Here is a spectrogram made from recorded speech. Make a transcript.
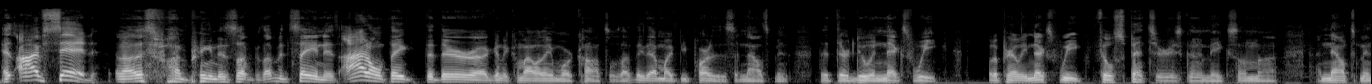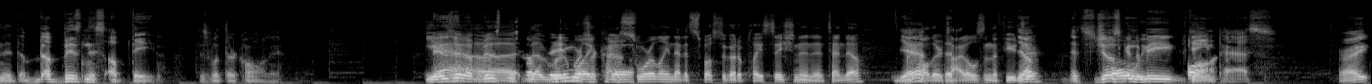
As I've said, and that's why I'm bringing this up because I've been saying this. I don't think that they're uh, going to come out with any more consoles. I think that might be part of this announcement that they're doing next week. But apparently, next week, Phil Spencer is going to make some uh, announcement, that- a, a business update is what they're calling it. Yeah, Is it a uh, business the update rumors are like, kind of uh, swirling that it's supposed to go to PlayStation and Nintendo. like Yeah, all their that- titles in the future. Yep. It's just going to Holy be Game. Pass, right?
